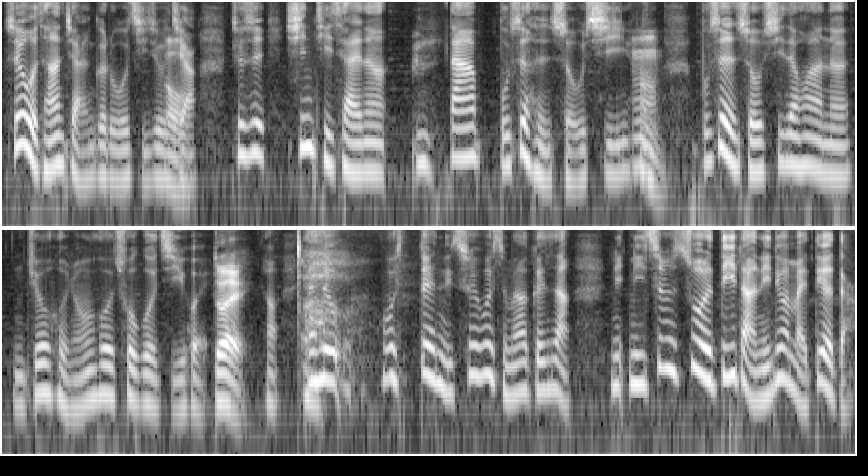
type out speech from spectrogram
所以我常常讲一个逻辑，就讲，就是新题材呢，大家不是很熟悉，嗯，不是很熟悉的话呢，你就很容易会错过机会。对。好，但是 为对你，所以为什么要跟上？你你是不是做了第一档，你一定要买第二档？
